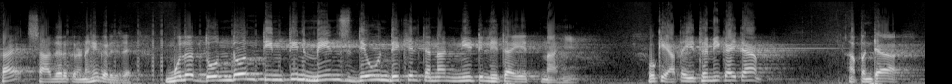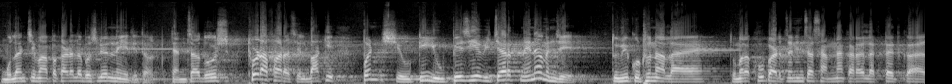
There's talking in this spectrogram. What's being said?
काय सादर करणं हे गरजेचं आहे. मुलं दोन दोन तीन तीन मेन्स देऊन देखील त्यांना नीट लिहिता येत नाही. ओके आता इथं मी काय त्या आपण त्या मुलांची मापं काढायला बसलेलं नाही तिथं. त्यांचा दोष थोडाफार असेल. बाकी पण शेवटी यू पी एस सी हे विचारत नाही ना म्हणजे. तुम्ही कुठून आलाय? तुम्हाला खूप अडचणींचा सामना करायला लागतायत का?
